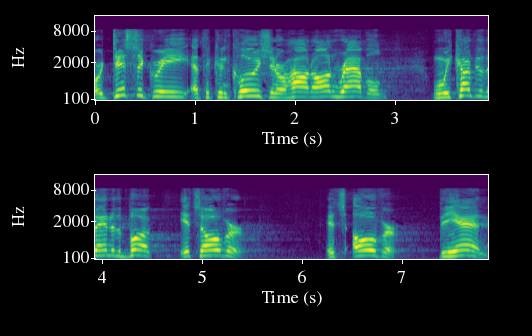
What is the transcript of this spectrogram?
or disagree at the conclusion or how it unraveled, when we come to the end of the book, it's over. It's over. The end.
